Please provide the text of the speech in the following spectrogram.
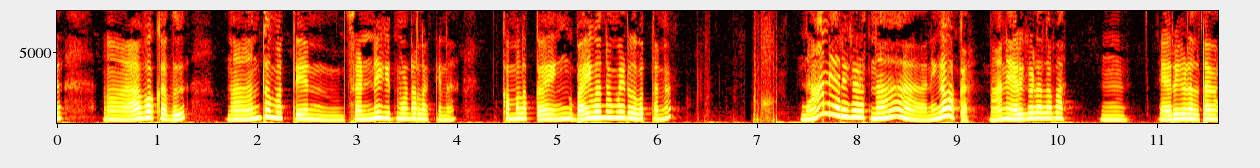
ಆಗ್ಬೇಕದು. ನಾ ಅಂತ ಮತ್ತೇನು ಸಣ್ಣಗೆ ಇದು ಮಾಡಲ್ಲ ಆಕೆನ? ಕಮಲಕ್ಕ, ಹೆಂಗೆ ಬಾಯಿ ಬಂದಂಗೆ ಬೈದ್ಲು ಗೊತ್ತಾನ? ನಾನು ಯಾರಿಗೆ ಹೇಳ್ತನಾ ನಿಂಗವಕ್ಕ ನಾನು ಯಾರಿಗೆ ಹೇಳಲ್ಲವ ಹ್ಞೂ ಯಾರಿಗೆ ಹೇಳಲ್ಲ ತಗ.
